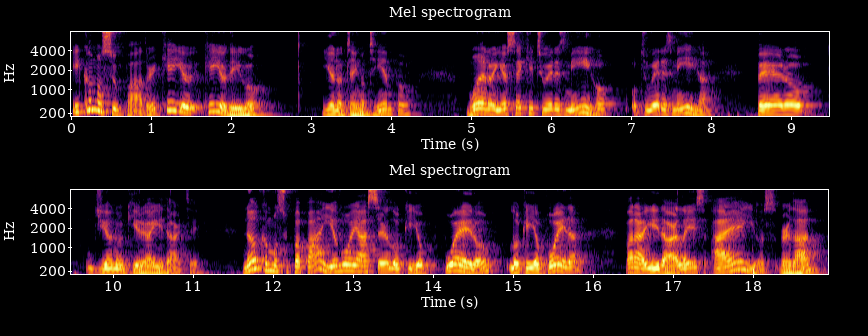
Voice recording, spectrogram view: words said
Y como su padre, ¿qué yo, qué yo digo? Yo no tengo tiempo. Bueno, yo sé que tú eres mi hijo o tú eres mi hija, pero yo no quiero ayudarte. No como su papá, yo voy a hacer lo que yo puedo, lo que yo pueda para ayudarles a ellos, ¿verdad?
